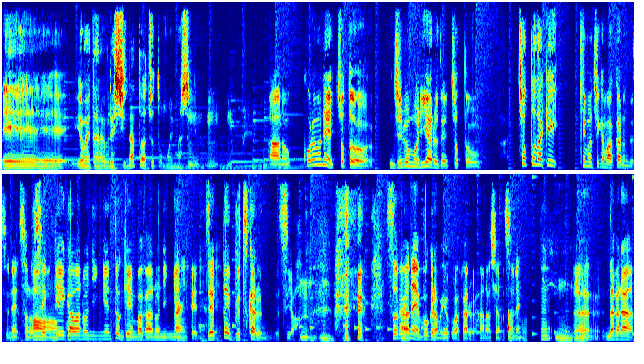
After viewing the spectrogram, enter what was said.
えー、読めたら嬉しいなとはちょっと思いましたけど。うんうんうん、あの、これはね、ちょっと自分もリアルでちょっと、ちょっとだけ気持ちがわかるんですよね。その設計側の人間と現場側の人間って絶対ぶつかるんですよ。それはね、僕らもよくわかる話なんですよね。うん、だから、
